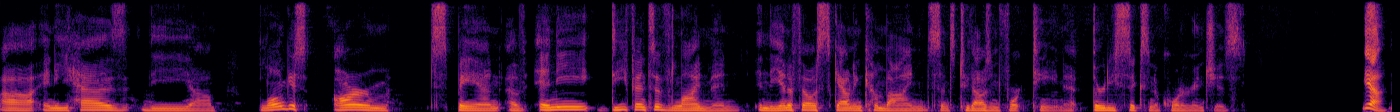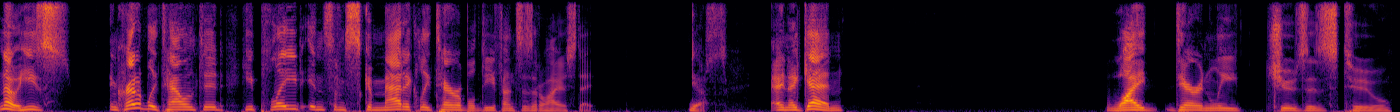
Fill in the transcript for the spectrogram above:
Uh, and he has the um longest arm span of any defensive lineman in the NFL scouting combine since 2014 at 36 and a quarter inches. Yeah, no, he's incredibly talented. He played in some schematically terrible defenses at Ohio State. Yes. And again, why Darron Lee chooses to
